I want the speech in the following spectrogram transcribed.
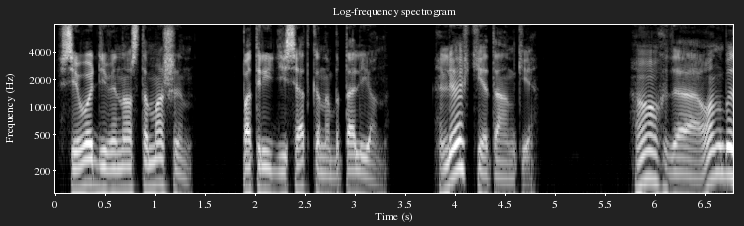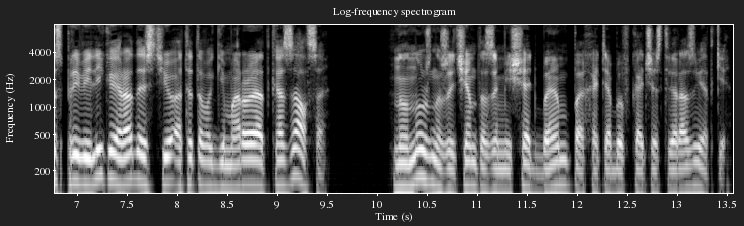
Всего 90 машин, по три десятка на батальон. Легкие танки. Ох да, он бы с превеликой радостью от этого геморроя отказался. Но нужно же чем-то замещать БМП хотя бы в качестве разведки.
